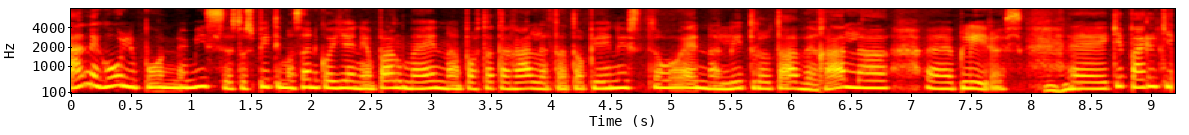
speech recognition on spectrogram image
αν εγώ λοιπόν, εμείς στο σπίτι μας, σαν οικογένεια, πάρουμε ένα από αυτά τα γάλατα, τα οποία είναι στο ένα λίτρο τάδε γάλα ε, πληρε Ε, και πάρει και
